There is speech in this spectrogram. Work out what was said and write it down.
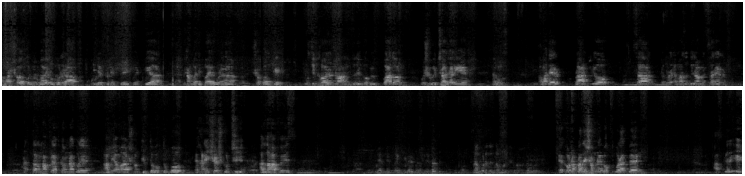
আমার সহকর্মী ভাই ও বোনেরা সাংবাদিক ভাই বোনেরা সকলকে উপস্থিত হওয়ার জন্য আন্তরিক অভিবাদন ও শুভেচ্ছা জানিয়ে এবং আমাদের প্রাণপ্রিয় স্যার ডক্টর এমাজউদ্দিন আহমেদ স্যারের আত্মার মাফরাত কামনা করে আমি আমার সংক্ষিপ্ত বক্তব্য এখানে শেষ করছি। আল্লাহ হাফেজ। এখন আপনাদের সামনে বক্তব্য রাখবেন। আজকের এই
